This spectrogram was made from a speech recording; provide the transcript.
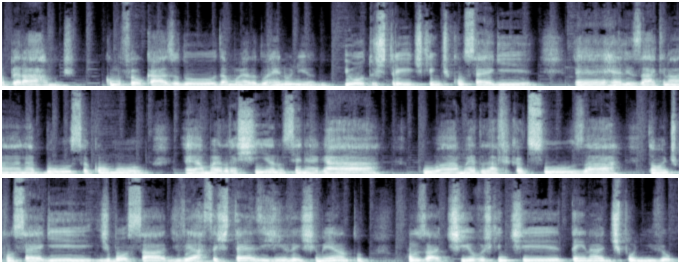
operarmos, como foi o caso do, da moeda do Reino Unido. E outros trades que a gente consegue é, realizar aqui na, na Bolsa, como é, a moeda da China, o CNH, a moeda da África do Sul, usar. Então, a gente consegue esboçar diversas teses de investimento com os ativos que a gente tem na, disponível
